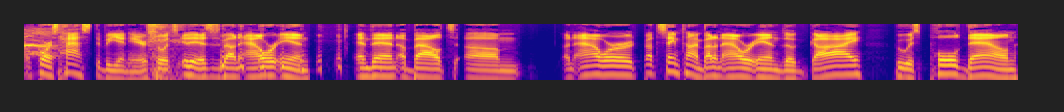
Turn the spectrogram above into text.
of course, has to be in here. So it's, it is. It's about an hour in. And then about um, an hour, about the same time, about an hour in, the guy who is pulled down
